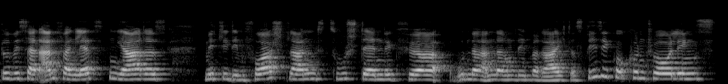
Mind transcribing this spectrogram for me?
Du bist seit Anfang letzten Jahres Mitglied im Vorstand, zuständig für unter anderem den Bereich des Risikocontrollings.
